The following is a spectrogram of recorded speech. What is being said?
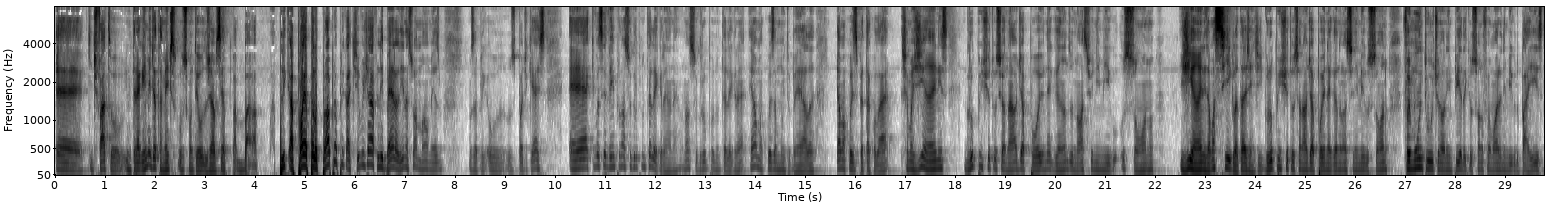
é, que de fato entrega imediatamente os conteúdos, já você aplica, apoia pelo próprio aplicativo e já libera ali na sua mão mesmo os, os podcasts, é que você vem para o nosso grupo no Telegram. Né? O nosso grupo no Telegram é uma coisa muito bela, é uma coisa espetacular, chama Giannis, Grupo Institucional de Apoio Negando o Nosso Inimigo, o Sono, Giannis, é uma sigla, tá, gente? Grupo Institucional de Apoio Negando o Nosso Inimigo Sono. Foi muito útil na Olimpíada, que o sono foi o maior inimigo do país,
